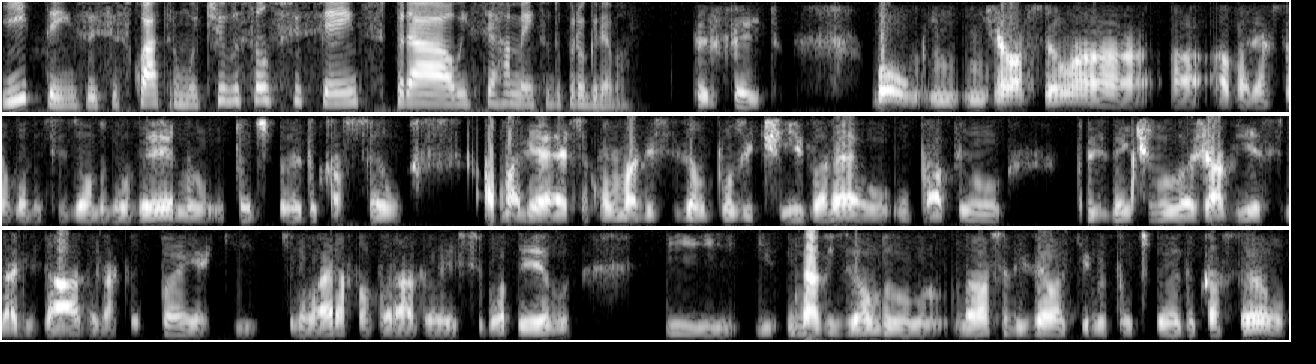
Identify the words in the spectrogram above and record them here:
itens, esses quatro motivos são suficientes para o encerramento do programa. Perfeito. Bom, em, em relação à avaliação da decisão do governo, o Todos pela Educação avalia essa como uma decisão positiva, né? O, o próprio presidente Lula já havia sinalizado na campanha que, que não era favorável a esse modelo e, e, e, na visão do, na nossa visão aqui no Todos pela Educação,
